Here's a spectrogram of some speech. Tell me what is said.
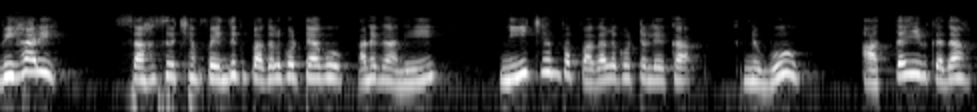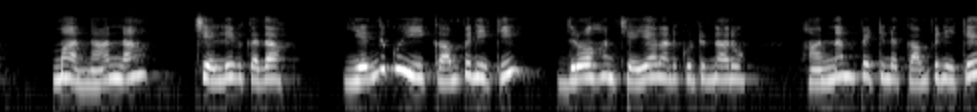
విహారీ సహస్ర చెంప ఎందుకు పగలగొట్టావు? అనగానే నీ చెంప పగలగొట్టలేక నువ్వు అత్తయ్యవి కదా? మా నాన్న చెల్లివి కదా ఎందుకు ఈ కంపెనీకి ద్రోహం చేయాలనుకుంటున్నారు? అన్నం పెట్టిన కంపెనీకే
